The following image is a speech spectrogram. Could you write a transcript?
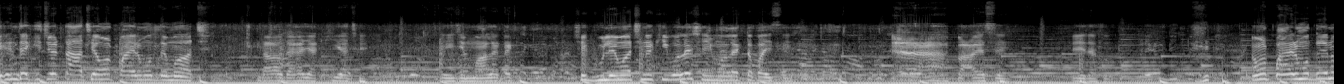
এখানটায় কিছু একটা আছে আমার পায়ের মধ্যে মাছ। দাঁড়াও, দেখা যাক কি আছে। এই যে মাল একটা সে গুলে মাছ না কি বলে? সেই মাল একটা পাইছি। পা গেছে এই দেখো। আমার পায়ের মধ্যে যেন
